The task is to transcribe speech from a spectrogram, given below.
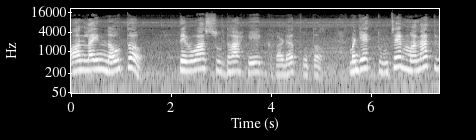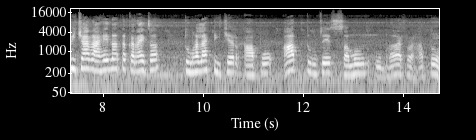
ऑनलाईन नव्हतं. तेव्हासुद्धा हे घडत होतं. म्हणजे तुमचे मनात विचार आहे ना तर करायचं. तुम्हाला टीचर आपोआप तुमचे समोर उभा राहतो.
